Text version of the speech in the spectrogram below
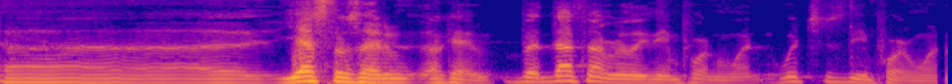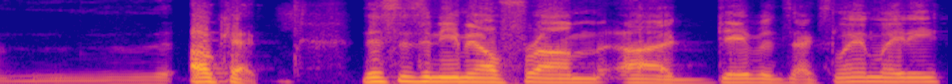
Uh, yes, those items. Okay, but that's not really the important one. Which is the important one? Okay, this is an email from uh, David's ex landlady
